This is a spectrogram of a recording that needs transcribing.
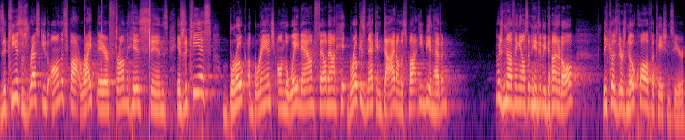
Zacchaeus was rescued on the spot right there from his sins. If Zacchaeus broke a branch on the way down, fell down, hit, broke his neck, and died on the spot, he'd be in heaven. There was nothing else that needed to be done at all because there's no qualifications here,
